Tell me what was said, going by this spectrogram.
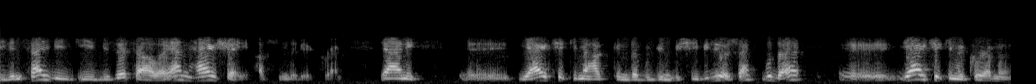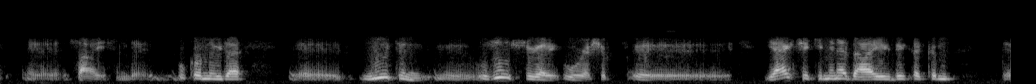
bilimsel bilgiyi bize sağlayan her şey aslında bir kuram. Yani e, yer çekimi hakkında bugün bir şey biliyorsak bu da e, yer çekimi kuramı e, sayesinde. Bu konuyla e, Newton e, uzun süre uğraşıp e, yer çekimine dair bir takım e,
